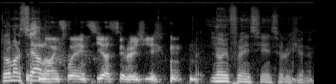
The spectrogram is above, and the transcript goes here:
Doutor Isso Marcelo, não influencia a cirurgia. não influencia em cirurgia, né?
